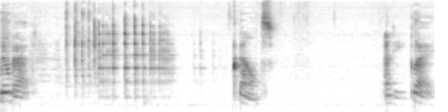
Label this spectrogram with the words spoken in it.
No bad. Bounce. Ante, play.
